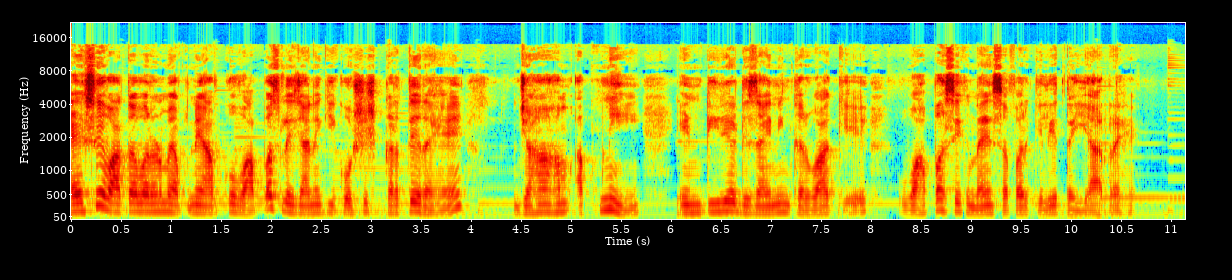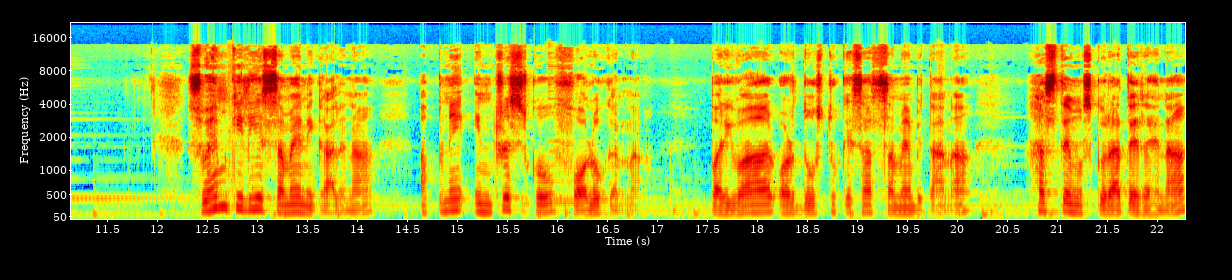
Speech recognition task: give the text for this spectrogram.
ऐसे वातावरण में अपने आप को वापस ले जाने की कोशिश करते रहें, जहाँ हम अपनी इंटीरियर डिज़ाइनिंग करवा के वापस एक नए सफ़र के लिए तैयार रहें। स्वयं के लिए समय निकालना, अपने इंटरेस्ट को फॉलो करना, परिवार और दोस्तों के साथ समय बिताना हँसते मुस्कुराते रहना,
